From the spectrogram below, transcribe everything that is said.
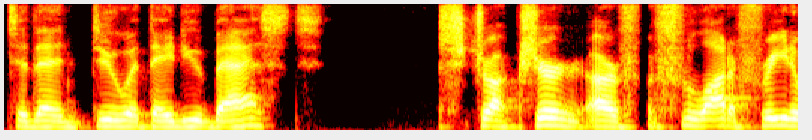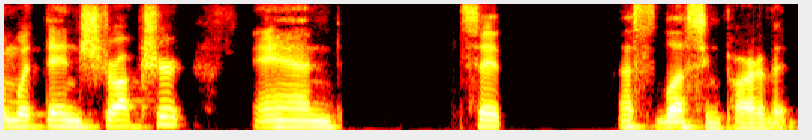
to then do what they do best structure or a lot of freedom within structure. And say that's the blessing part of it.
